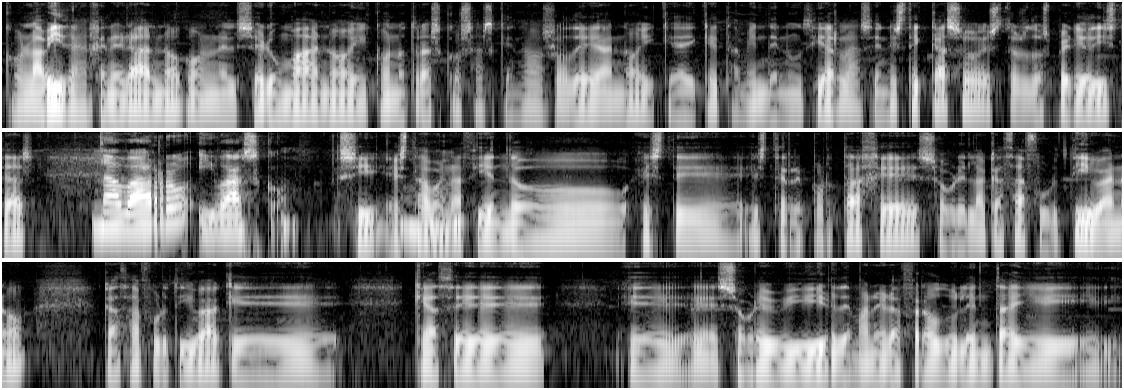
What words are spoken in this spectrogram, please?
con la vida en general, ¿no? Con el ser humano y con otras cosas que nos rodean, ¿no? Y que hay que también denunciarlas. En este caso, estos dos periodistas... Navarro y Vasco. Sí, estaban haciendo este, este reportaje sobre la caza furtiva, ¿no? Caza furtiva que, que hace eh, sobrevivir de manera fraudulenta y,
